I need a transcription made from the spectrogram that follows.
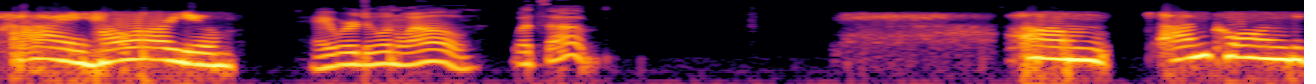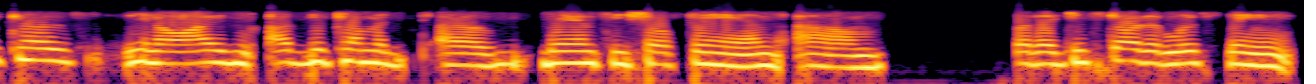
Hi, how are you? Hey, we're doing well. What's up? Um, I'm calling because you know I I've become a, a Ramsey Show fan, um, but I just started listening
